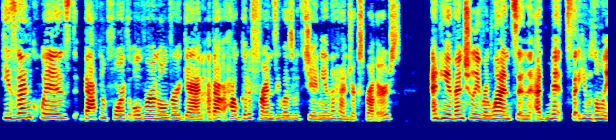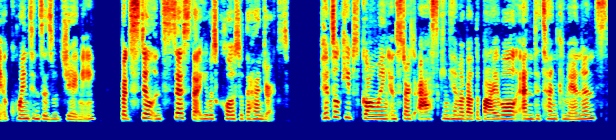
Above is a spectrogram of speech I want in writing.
He's then quizzed back and forth over and over again about how good of friends he was with Jamie and the Hendricks brothers. And he eventually relents and admits that he was only acquaintances with Jamie, but still insists that he was close with the Hendricks. Pitzel keeps going and starts asking him about the Bible and the Ten Commandments.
